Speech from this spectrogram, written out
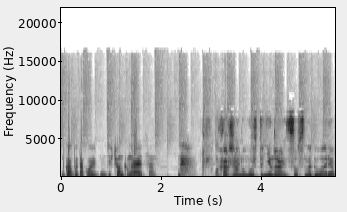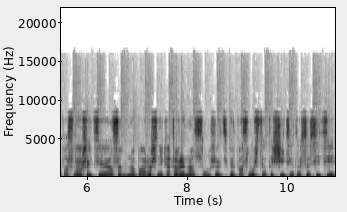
Ну, как бы такой девчонкам нравится. А как же оно может и не нравится, собственно говоря? Послушайте, особенно барышни, которые нас слушают, теперь послушайте, отыщите это все в сети,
